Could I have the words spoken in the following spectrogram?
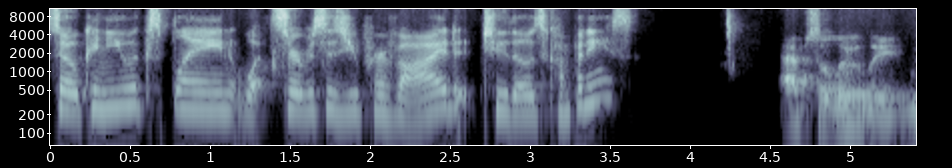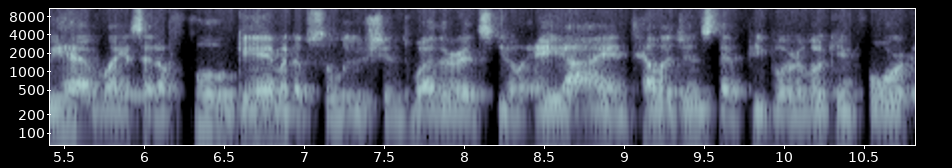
so can you explain what services you provide to those companies? Absolutely. We have like i said a full gamut of solutions whether it's you know ai intelligence that people are looking for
